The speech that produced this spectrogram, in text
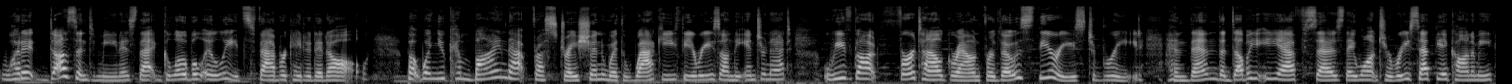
What it doesn't mean is that global elites fabricated it all. But when you combine that frustration with wacky theories on the internet, we've got fertile ground for those theories to breed. And then the WEF says they want to reset the economy,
